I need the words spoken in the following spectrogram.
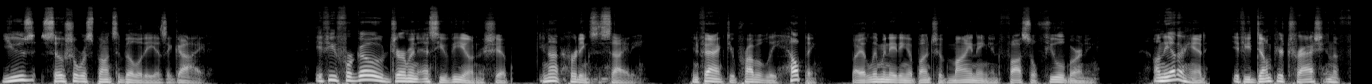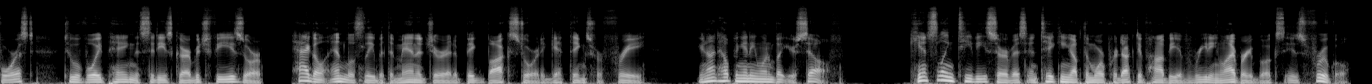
Use social responsibility as a guide. If you forego German SUV ownership, you're not hurting society. In fact, you're probably helping by eliminating a bunch of mining and fossil fuel burning. On the other hand, if you dump your trash in the forest to avoid paying the city's garbage fees or haggle endlessly with the manager at a big box store to get things for free, you're not helping anyone but yourself. Canceling TV service and taking up the more productive hobby of reading library books is frugal.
